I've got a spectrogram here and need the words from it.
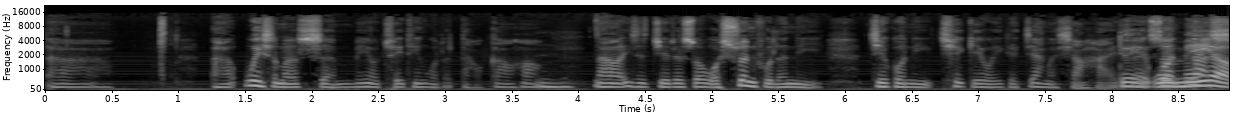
啊啊、呃呃，为什么神没有垂听我的祷告？哈，嗯、然后一直觉得说我顺服了你，结果你却给我一个这样的小孩。对，我没有，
